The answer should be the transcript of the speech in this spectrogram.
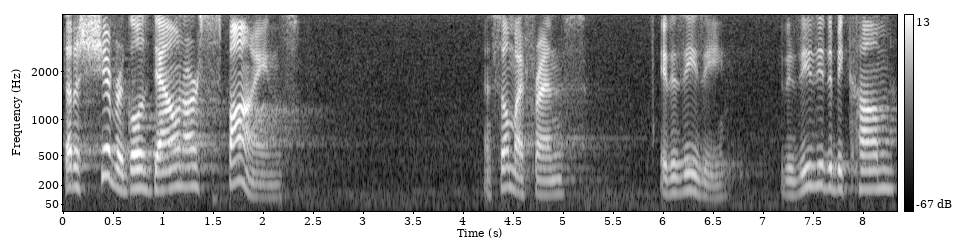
that a shiver goes down our spines. And so, my friends, it is easy. It is easy to become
